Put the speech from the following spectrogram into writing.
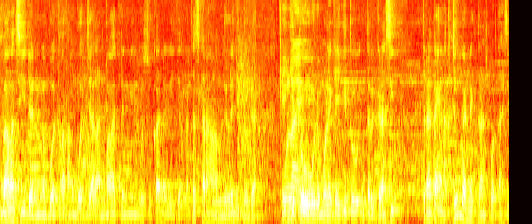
banget sih dan ngebuat orang buat jalan banget dan yang gue suka dari Jakarta sekarang alhamdulillah juga udah kayak Mulai. gitu udah mulai kayak gitu integrasi ternyata enak juga naik transportasi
